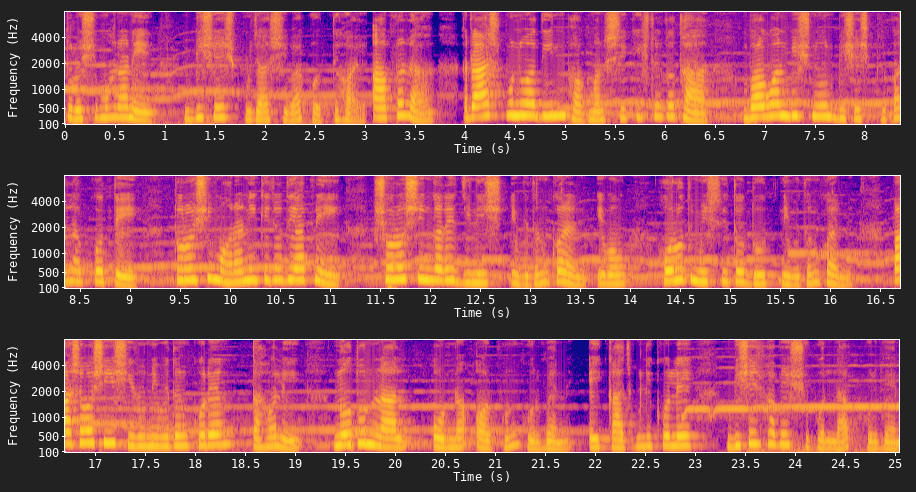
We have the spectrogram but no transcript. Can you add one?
তুলসী মহারানীর বিশেষ পূজা সেবা করতে হয়। আপনারা রাস পূর্ণিমা দিন ভগবান শ্রীকৃষ্ণ তথা ভগবান বিষ্ণুর বিশেষ কৃপা লাভ করতে তুলসী মহারানীকে যদি আপনি ষোলো সিঙ্গারের জিনিস নিবেদন করেন এবং হলুদ মিশ্রিত দুধ নিবেদন করেন। পাশাপাশি সিঁদুর নিবেদন করেন, তাহলে নতুন লাল ওড়না অর্পণ করবেন। এই কাজগুলি করলে বিশেষভাবে সুফল লাভ করবেন।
